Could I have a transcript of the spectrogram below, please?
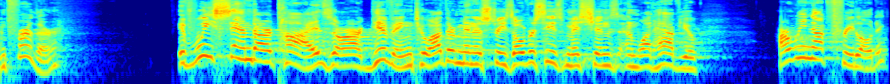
And further, if we send our tithes or our giving to other ministries, overseas missions, and what have you, are we not freeloading?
